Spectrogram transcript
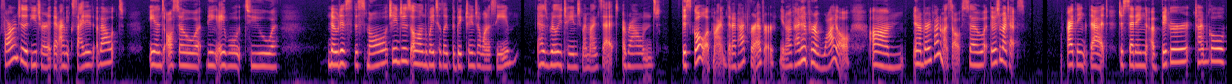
far into the future that I'm excited about, and also being able to notice the small changes along the way to like the big change I want to see has really changed my mindset around this goal of mine that I've had forever. You know, I've had it for a while. Um, and I'm very proud of myself. So those are my tips. I think that just setting a bigger time goal,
